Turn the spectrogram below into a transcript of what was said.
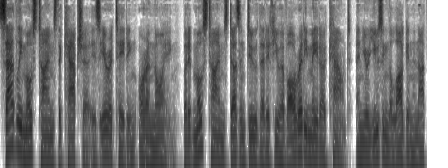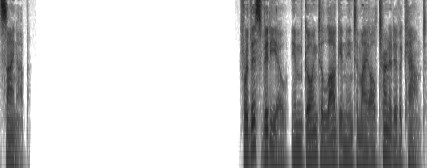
Sadly most times the CAPTCHA is irritating or annoying but it most times doesn't do that if you have already made a account and you're using the login not sign up. For this video, I'm going to log in into my alternative account.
